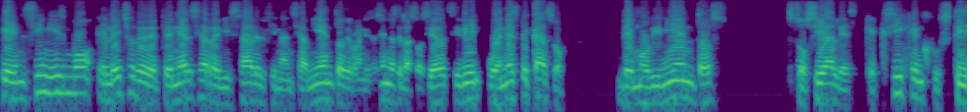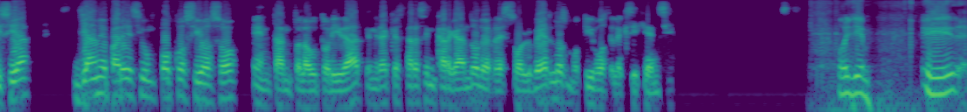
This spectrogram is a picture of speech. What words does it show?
que en sí mismo el hecho de detenerse a revisar el financiamiento de organizaciones de la sociedad civil, o en este caso, de movimientos sociales que exigen justicia, ya me parece un poco ocioso, en tanto la autoridad tendría que estarse encargando de resolver los motivos de la exigencia. Oye, eh,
